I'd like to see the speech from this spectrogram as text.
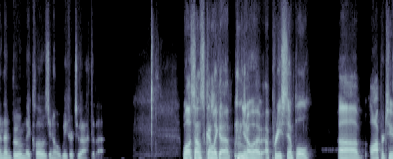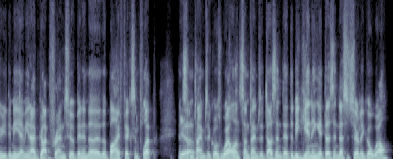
And then boom, they close, you know, a week or two after that. Well, it sounds kind of like a, you know, a, a pretty simple uh, opportunity to me. I mean, I've got friends who have been in the, the buy, fix and flip and yeah. sometimes it goes well and sometimes it doesn't. At the beginning, it doesn't necessarily go well.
